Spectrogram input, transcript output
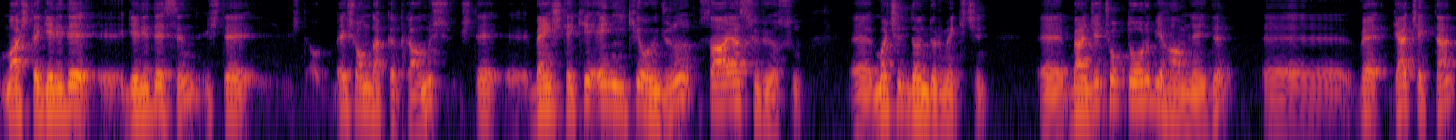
maçta geride e, geridesin işte 5-10 dakika kalmış. İşte e, bench'teki en iyi iki oyuncunu sahaya sürüyorsun. E, maçı döndürmek için. E, bence çok doğru bir hamleydi. E, ve gerçekten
